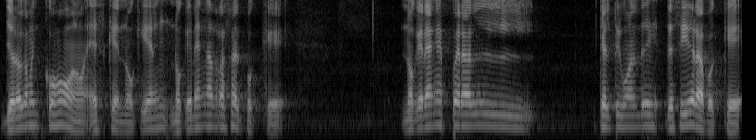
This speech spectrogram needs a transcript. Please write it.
yo lo que me encojono es que no quieren, no quieren atrasar porque no querían esperar que el tribunal de- decidiera porque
